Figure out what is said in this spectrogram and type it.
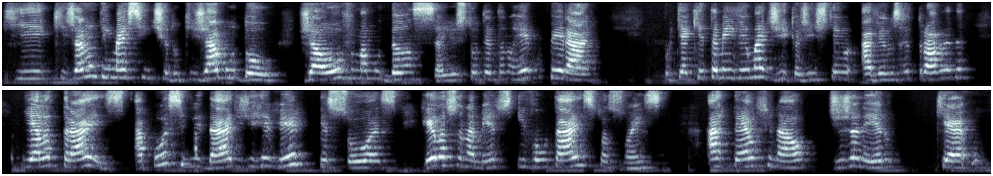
que, que já não tem mais sentido, que já mudou, já houve uma mudança, e eu estou tentando recuperar. Porque aqui também vem uma dica, a gente tem a Vênus retrógrada, e ela traz a possibilidade de rever pessoas, relacionamentos e voltar em situações até o final de janeiro, que é o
